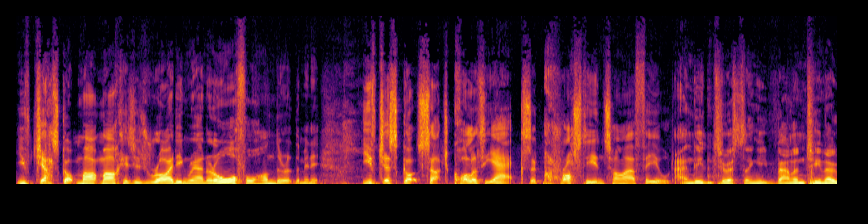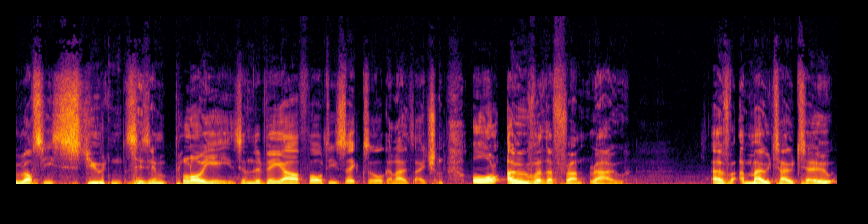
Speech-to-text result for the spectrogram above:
You've just got Marc Marquez, who's riding around an awful Honda at the minute. You've just got such quality acts across the entire field. And interestingly, Valentino Rossi's students, his employees in the VR46 organisation, all over the front row of Moto 2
